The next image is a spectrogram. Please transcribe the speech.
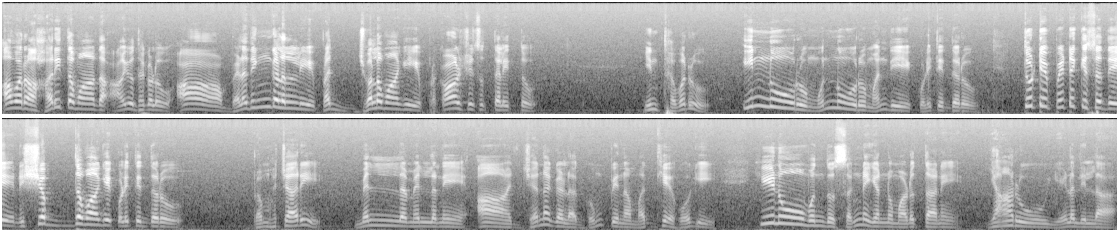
ಅವರ ಹರಿತವಾದ ಆಯುಧಗಳು ಆ ಬೆಳದಿಂಗಳಲ್ಲಿ ಪ್ರಜ್ವಲವಾಗಿ ಪ್ರಕಾಶಿಸುತ್ತಲಿತ್ತು. ಇಂಥವರು ಇನ್ನೂರು ಮುನ್ನೂರು ಮಂದಿ ಕುಳಿತಿದ್ದರು. ತುಟಿ ಪಿಟಕಿಸದೆ ನಿಶ್ಶಬ್ದವಾಗಿ ಕುಳಿತಿದ್ದರು. ಬ್ರಹ್ಮಚಾರಿ ಮೆಲ್ಲ ಮೆಲ್ಲನೆ ಆ ಜನಗಳ ಗುಂಪಿನ ಮಧ್ಯೆ ಹೋಗಿ ಏನೋ ಒಂದು ಸಂಜ್ಞೆಯನ್ನು ಮಾಡುತ್ತಾನೆ. ಯಾರೂ ಹೇಳಲಿಲ್ಲ.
